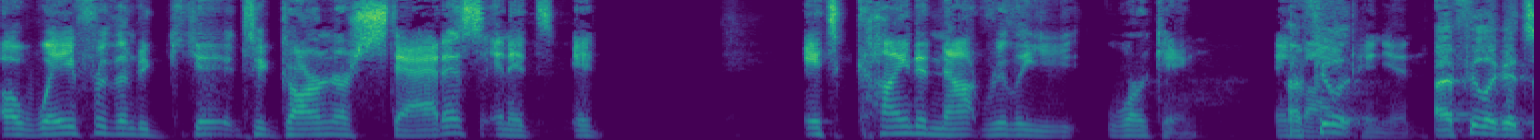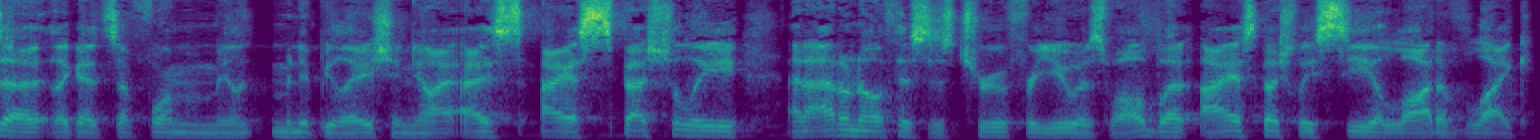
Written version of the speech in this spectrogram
a way for them to get to garner status, and it's it it's kind of not really working. In I my feel, opinion, I feel like it's a like it's a form of manipulation. You know, I, I, I especially, and I don't know if this is true for you as well, but I especially see a lot of like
